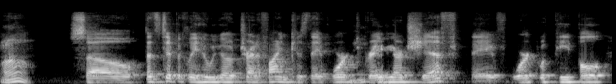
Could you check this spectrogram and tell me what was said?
Wow. So that's typically who we go try to find because they've worked mm-hmm. graveyard shift, they've worked with people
